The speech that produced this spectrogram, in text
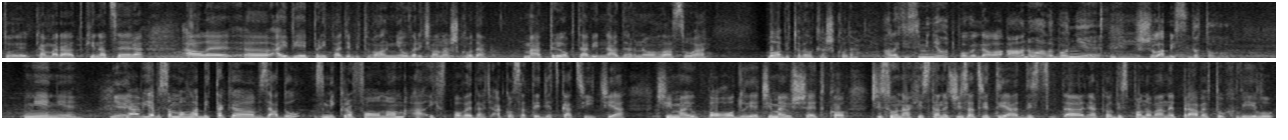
to je kamarátkina dcéra, ale e, aj v jej prípade by to bola neuveriteľná škoda. Má tri oktávy nádherného hlasu a bola by to veľká škoda. Ale ty si mi neodpovedala, áno alebo nie? nie. Šla by si do toho? Nie, nie. Nie. Ja, ja by som mohla byť tak eh, vzadu s mikrofónom a ich spovedať, ako sa tie decka cítia, či majú pohodlie, či majú všetko, či sú nachystané, či sa cítia dis, eh, nejako disponované práve v tú chvíľu,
